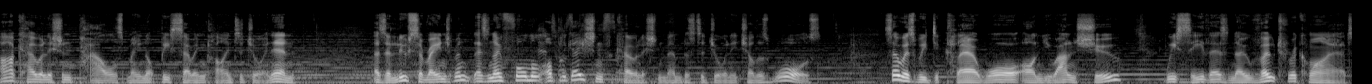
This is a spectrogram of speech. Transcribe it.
our coalition pals may not be so inclined to join in. As a loose arrangement, there's no formal obligation for coalition members to join each other's wars. So as we declare war on Yuan Shu, we see there's no vote required.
